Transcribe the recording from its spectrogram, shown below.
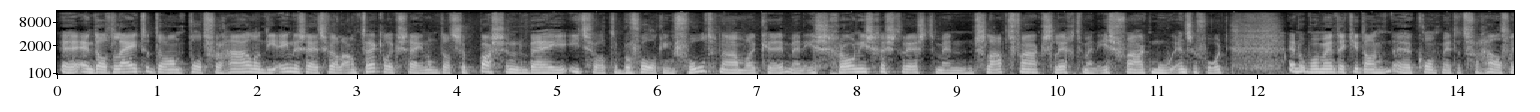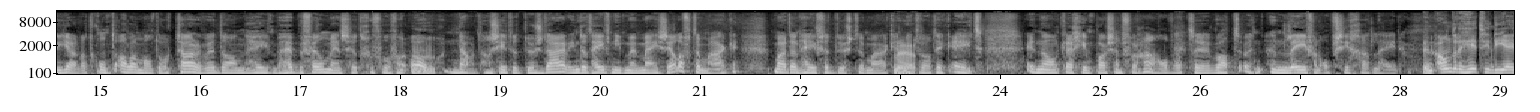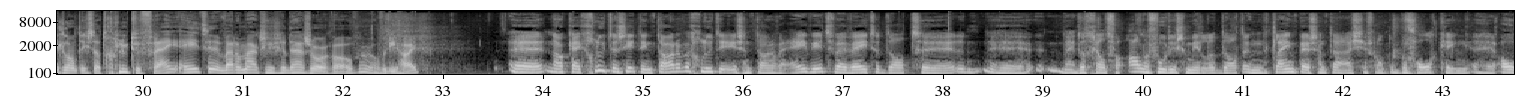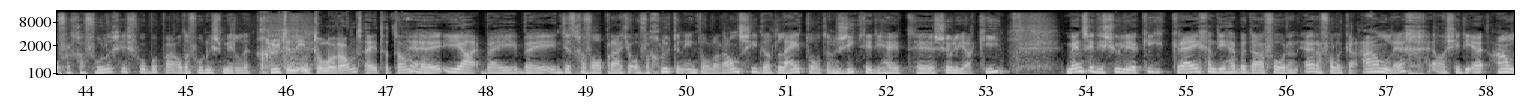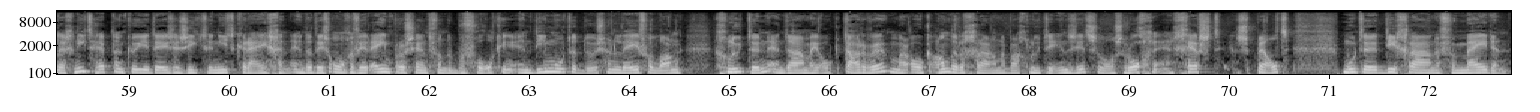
en dat leidt dan tot verhalen die enerzijds wel aantrekkelijk zijn omdat ze passen bij iets wat de bevolking voelt. Namelijk, eh, men is chronisch gestrest, men slaapt vaak slecht, men is vaak moe enzovoort. En op het moment dat je dan uh, komt met het verhaal van ja, dat komt allemaal door tarwe, dan heeft, hebben veel mensen het gevoel van oh, Mhm. nou dan zit het dus daarin. Dat heeft niet met mijzelf te maken, maar dan heeft het dus te maken met wat ik eet. En dan krijg je een passend verhaal wat, uh, wat een, een leven op zich gaat leiden. Een andere hit in dieetland is dat glutenvrij eten. Waarom maakt u zich daar zorgen over, over die hype? Uh, nou kijk, gluten zit in tarwe. Gluten is een tarwe-eiwit. Wij weten dat, uh, uh, nee, dat geldt voor alle voedingsmiddelen... dat een klein percentage van de bevolking overgevoelig is voor bepaalde voedingsmiddelen. Glutenintolerant heet dat dan? ja, bij, bij, in dit geval praat je over glutenintolerantie. Dat leidt tot een ziekte die heet celiakie. Mensen die celiakie krijgen, die hebben daarvoor een erfelijke aanleg. Als je die aanleg niet hebt, dan kun je deze ziekte niet krijgen. En dat is ongeveer 1% van de bevolking. En die moeten dus hun leven lang gluten en daarmee ook tarwe, maar ook andere granen waar gluten in zit, zoals rogge en gerst en spelt, moeten die granen vermijden.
